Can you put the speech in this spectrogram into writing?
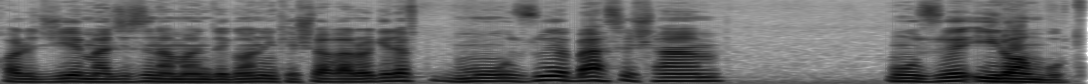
خارجی مجلس نمایندگان این کشور قرار گرفت. موضوع بحثش هم موضوع ایران بود.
